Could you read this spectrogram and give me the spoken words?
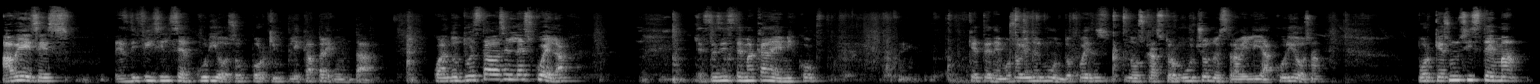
a veces es difícil ser curioso porque implica preguntar. Cuando tú estabas en la escuela, este sistema académico que tenemos hoy en el mundo, pues nos castró mucho nuestra habilidad curiosa, porque es un sistema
